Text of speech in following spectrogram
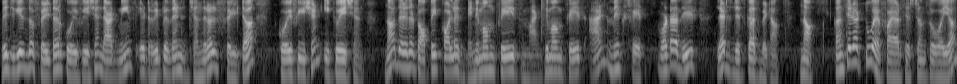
which gives the filter coefficient that means it represents general filter coefficient equation now there is a topic called as minimum phase, maximum phase and mixed phase. What are these? Let's discuss beta. Now consider two FIR systems over here.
